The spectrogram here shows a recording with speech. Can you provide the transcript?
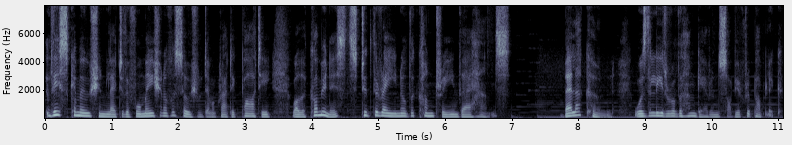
This commotion led to the formation of a Social Democratic Party, while the Communists took the reign of the country in their hands. Bela Kun was the leader of the Hungarian Soviet Republic.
